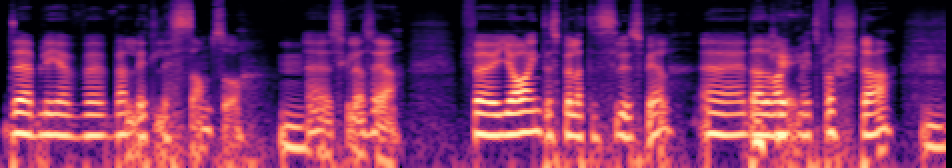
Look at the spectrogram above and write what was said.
det blev väldigt ledsamt så, mm. eh, skulle jag säga. För jag har inte spelat ett slutspel. Eh, det hade okay. varit mitt första. Mm.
